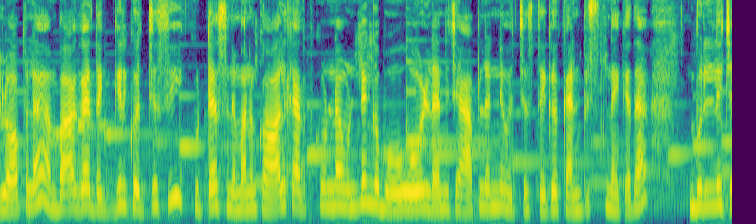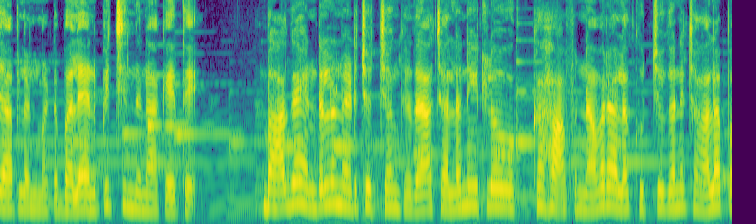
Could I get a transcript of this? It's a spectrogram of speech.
లోపల బాగా దగ్గరికి వచ్చేసి కుట్టేస్తున్నాయి మనం కాలు కదపకుండా ఉంటే ఇంకా బోల్డ్ అని చేపలన్నీ వచ్చేస్తాయి. ఇక కనిపిస్తున్నాయి కదా. బుల్లి చేపలు అనమాట భలే అనిపించింది నాకైతే. బాగా ఎండలో నడిచి వచ్చాం కదా ఆ చల్లనీటిలో ఒక్క హాఫ్ అన్ అవర్ అలా కూర్చోగానే చాలా ప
